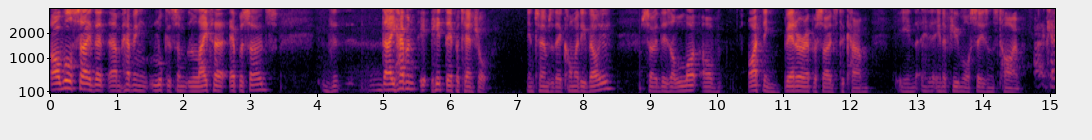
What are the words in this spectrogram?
I will say that um, having looked at some later episodes, th- they haven't hit their potential in terms of their comedy value. So there's a lot of, I think, better episodes to come in in, in a few more seasons' time. Okay,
